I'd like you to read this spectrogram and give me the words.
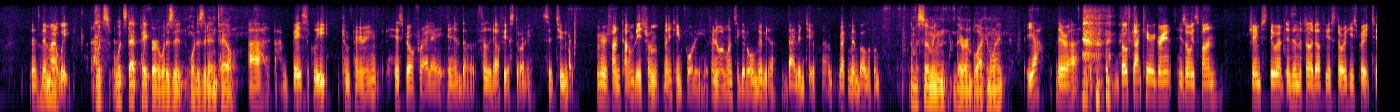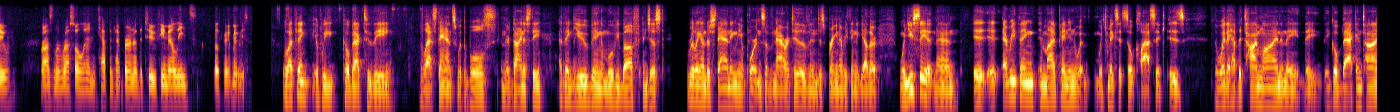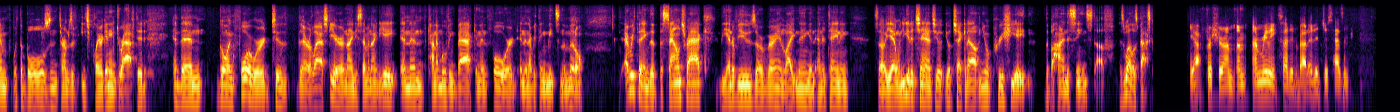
it's been oh. my week. what's what's that paper? What is it? What does it entail? Uh, I'm basically comparing His Girl Friday and the Philadelphia Story. So two very fun comedies from 1940. If anyone wants a good old movie to dive into, I would recommend both of them. I'm assuming they're in black and white. Yeah, they're uh, both got Cary Grant, who's always fun. James Stewart is in the Philadelphia Story. He's great too. Rosalind Russell and Katharine Hepburn are the two female leads. Both great movies. Well, I think if we go back to the the Last Dance with the Bulls and their dynasty, I think you being a movie buff and just really understanding the importance of narrative and just bringing everything together. When you see it, man, it, it everything, in my opinion, which, which makes it so classic is the way they have the timeline and they they they go back in time with the Bulls in terms of each player getting drafted, and then going forward to their last year, 97, 98, and then kind of moving back and then forward, and then everything meets in the middle everything the the soundtrack, the interviews are very enlightening and entertaining. So yeah, when you get a chance, you'll you'll check it out and you'll appreciate the behind the scenes stuff as well as basketball. Yeah, for sure. I'm I'm I'm really excited about it. It just hasn't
